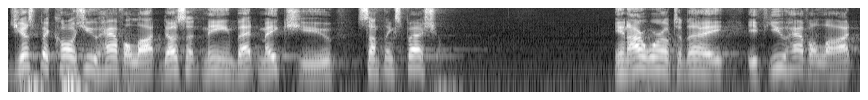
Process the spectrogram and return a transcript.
just because you have a lot doesn't mean that makes you something special. In our world today, if you have a lot,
